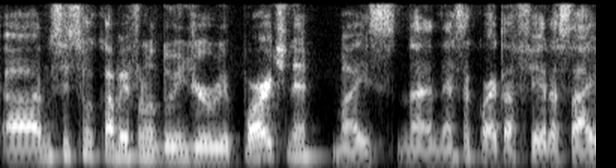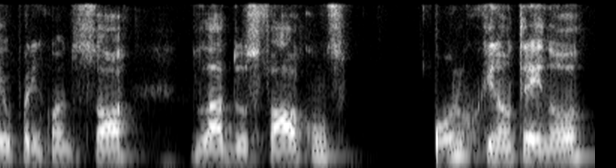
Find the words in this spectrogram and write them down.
uh, não sei se eu acabei falando do injury report, né? Mas na, nessa quarta-feira saiu por enquanto só do lado dos Falcons. O único que não treinou,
